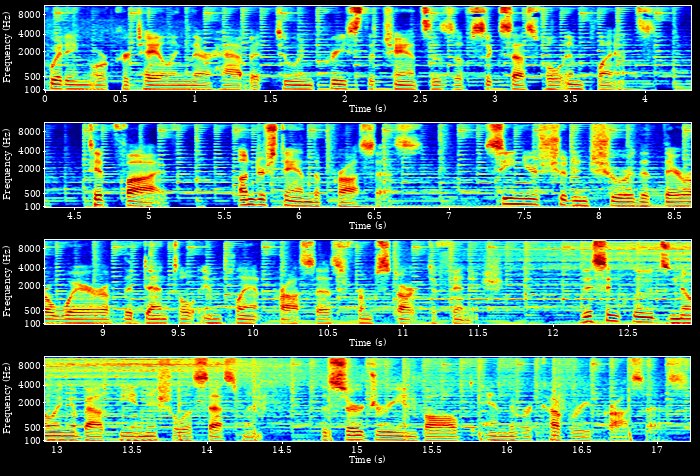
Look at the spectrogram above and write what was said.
quitting or curtailing their habit to increase the chances of successful implants. Tip 5. Understand the process. Seniors should ensure that they're aware of the dental implant process from start to finish. This includes knowing about the initial assessment, the surgery involved, and the recovery process.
